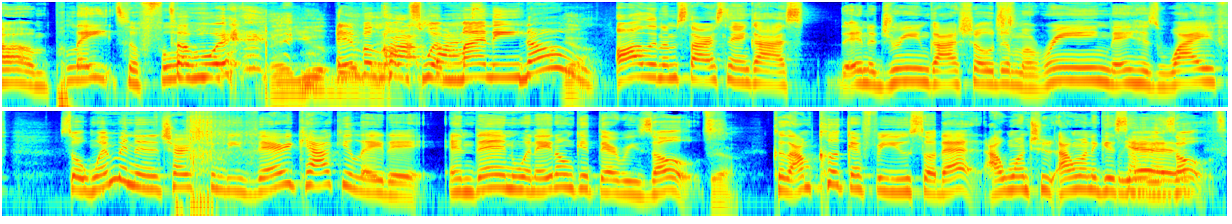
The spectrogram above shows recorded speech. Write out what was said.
um, plates of food, Man, you envelopes with money. No. Yeah. All of them started saying, "Guys, in a dream, God showed them a ring. They his wife." So women in the church can be very calculated, and then when they don't get their results, Yeah. because I'm cooking for you, so that I want you, I want to get some Yeah. results.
